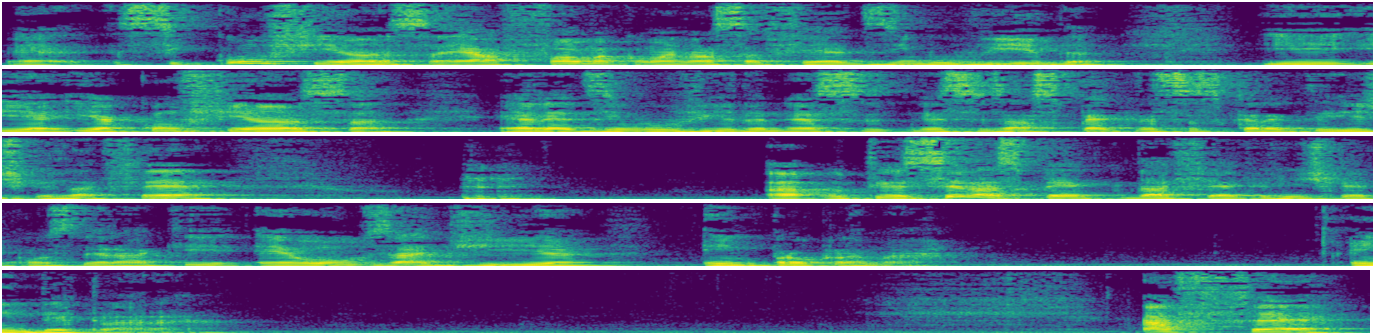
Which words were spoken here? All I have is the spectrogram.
é, se confiança é a forma como a nossa fé é desenvolvida, e, e, a, e a, confiança ela é desenvolvida nesse, nesses aspectos, nessas características da fé, o terceiro aspecto da fé que a gente quer considerar aqui é ousadia em proclamar, em declarar. A fé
